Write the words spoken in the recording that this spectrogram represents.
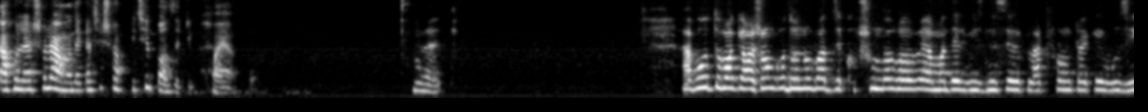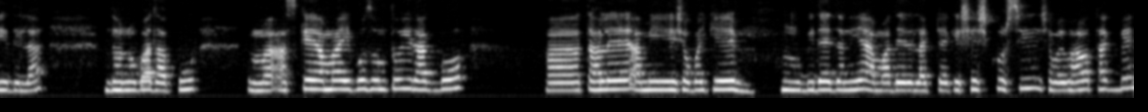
তাহলে আসলে আমাদের কাছে সবকিছু পজিটিভ হয় আপু। রাইট আবু, তোমাকে অসংখ্য ধন্যবাদ যে খুব সুন্দরভাবে আমাদের বিজনেসের প্ল্যাটফর্মটাকে বুঝিয়ে দিলা। ধন্যবাদ আপু। আজকে আমরা এই পর্যন্তই রাখব। তাহলে আমি সবাইকে বিদায় জানিয়ে আমাদের লাইভটাকে শেষ করছি। সবাই ভালো থাকবেন।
